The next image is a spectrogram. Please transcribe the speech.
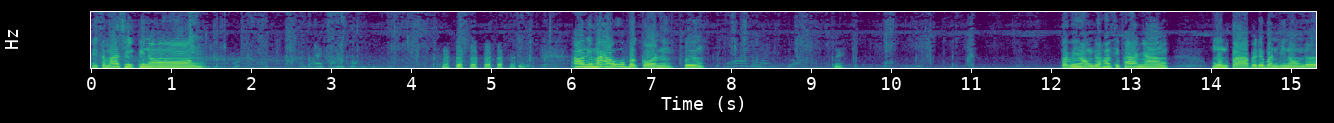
นี่สมาชิกพี่น้องเอานี่มาเอาอุปกรณ์นี่ปึงนี่ปลาพี่น้องเดี๋ยวห้าสิผ้ายางหมุนปลาไปเด้อบันพี่น้องเด้อ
